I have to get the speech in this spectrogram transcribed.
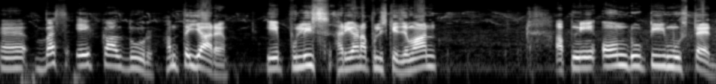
बस एक काल दूर हम तैयार हैं। ये पुलिस, हरियाणा पुलिस के जवान, अपनी ऑन ड्यूटी मुस्तैद।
